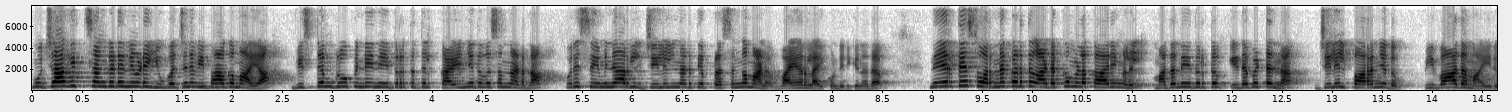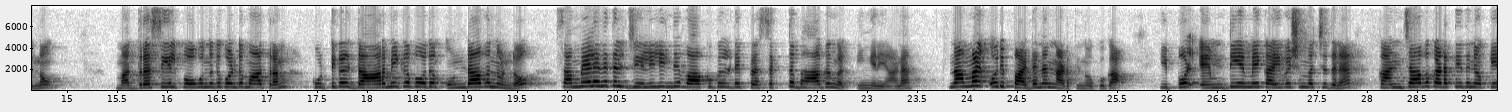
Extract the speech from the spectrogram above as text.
മുജാഹിദ് സംഘടനയുടെ യുവജന വിഭാഗമായ വിസ്ഡം ഗ്രൂപ്പിന്റെ നേതൃത്വത്തിൽ കഴിഞ്ഞ ദിവസം നടന്ന ഒരു സെമിനാറിൽ ജലീൽ നടത്തിയ പ്രസംഗമാണ് വൈറലായിക്കൊണ്ടിരിക്കുന്നത്. നേരത്തെ സ്വർണക്കടത്ത് അടക്കമുള്ള കാര്യങ്ങളിൽ മതനേതൃത്വം ഇടപെട്ടെന്ന് ജലീൽ പറഞ്ഞതും വിവാദമായിരുന്നു. മദ്രസയിൽ പോകുന്നത് കൊണ്ട് മാത്രം കുട്ടികൾ ധാർമ്മിക ബോധം ഉണ്ടാവുന്നുണ്ടോ? സമ്മേളനത്തിൽ ജലീലിന്റെ വാക്കുകളുടെ പ്രസക്ത ഭാഗങ്ങൾ ഇങ്ങനെയാണ്. നമ്മൾ ഒരു പഠനം നടത്തി നോക്കുക. ഇപ്പോൾ എം ഡി എം എ കൈവശം വച്ചതിന് കഞ്ചാവ് കടത്തിയതിനൊക്കെ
